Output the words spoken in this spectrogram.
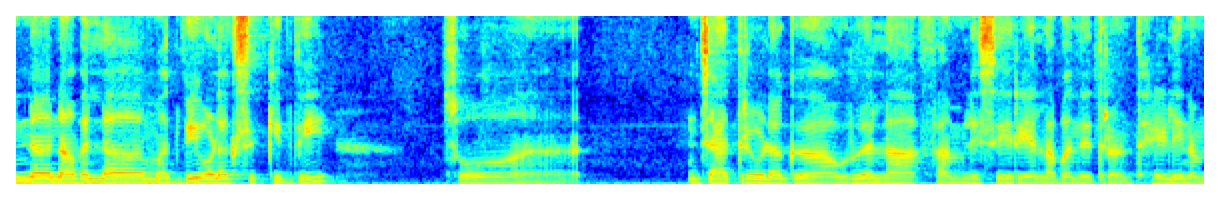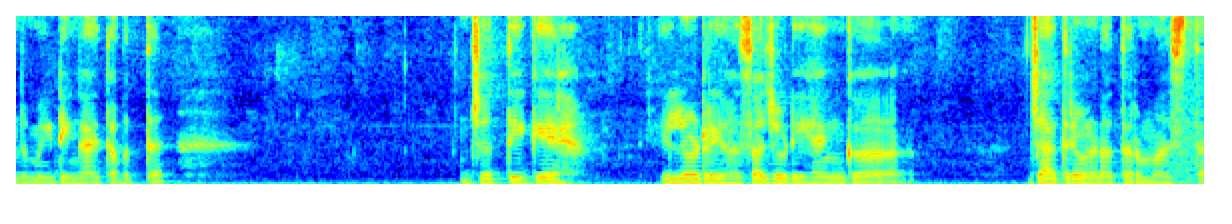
ಇನ್ನು ನಾವೆಲ್ಲ ಮದ್ವೆ ಒಳಗೆ ಸಿಕ್ಕಿದ್ವಿ. ಸೊ ಜಾತ್ರೆ ಒಳಗೆ ಅವರು ಎಲ್ಲ ಫ್ಯಾಮಿಲಿ ಸೇರಿ ಎಲ್ಲ ಬಂದಿದ್ರು ಅಂತ ಹೇಳಿ ನಮ್ಮದು ಮೀಟಿಂಗ್ ಆಯ್ತು ಅವತ್ತೆ. ಜೊತೆಗೆ ಇಲ್ಲಿ ನೋಡ್ರಿ ಹೊಸ ಜೋಡಿ ಹೆಂಗೆ ಜಾತ್ರೆ ಮಾಡತ್ತಾರ ಮಸ್ತ್.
